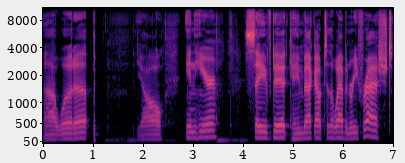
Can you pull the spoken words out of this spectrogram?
uh, what up, y'all, in here, saved it, came back out to the web and refreshed,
